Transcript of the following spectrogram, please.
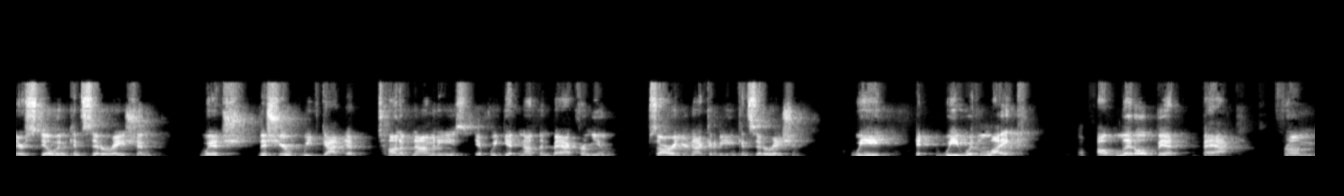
They're still in consideration, which this year we've got a ton of nominees. If we get nothing back from you, sorry, you're not going to be in consideration. We it, we would like a little bit back from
